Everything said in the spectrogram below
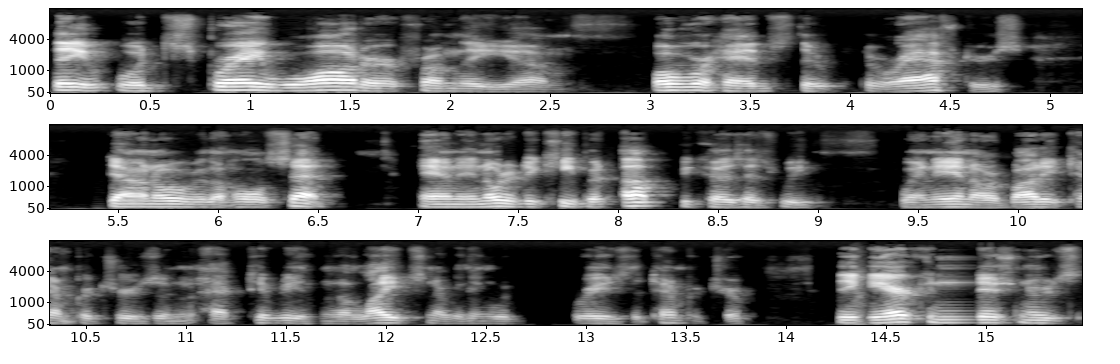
they would spray water from the um, overheads, the, the rafters, down over the whole set. And in order to keep it up, because as we went in, our body temperatures and activity and the lights and everything would raise the temperature. The air conditioners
